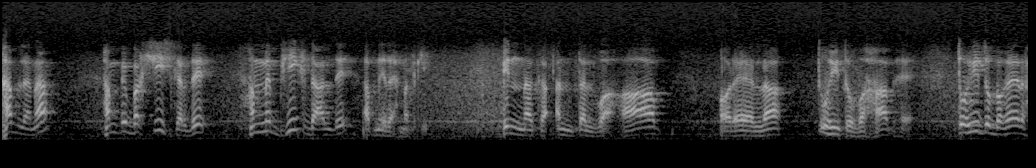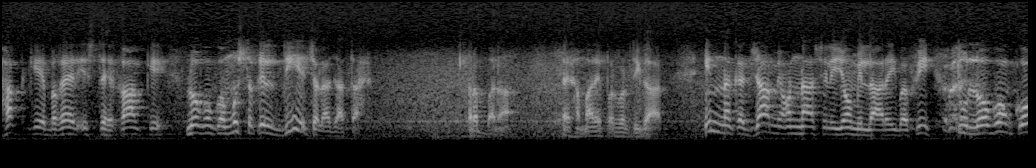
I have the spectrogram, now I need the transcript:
حب لنا، ہم پہ بخشیش کر دے، ہم میں بھیک ڈال دے اپنی رحمت کی۔ انکا انت الوہاب، اور اے اللہ، تو ہی تو وہاب ہے۔ تو ہی تو بغیر حق کے بغیر استحقاق کے لوگوں کو مستقل دیے چلا جاتا ہے۔ ربنا، اے ہمارے پروردگار انکا جامع الناس لیوم اللہ ریب فی تو لوگوں کو،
